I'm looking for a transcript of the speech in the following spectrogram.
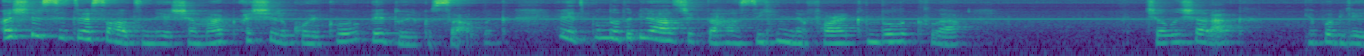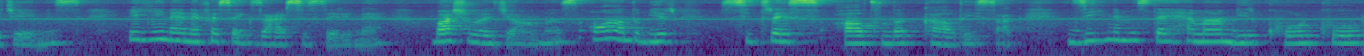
aşırı stres altında yaşamak, aşırı korku ve duygusallık. Evet bunda da birazcık daha zihinle, farkındalıkla çalışarak yapabileceğimiz ve yine nefes egzersizlerine, başvuracağımız, o anda bir stres altında kaldıysak, zihnimizde hemen bir korku,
